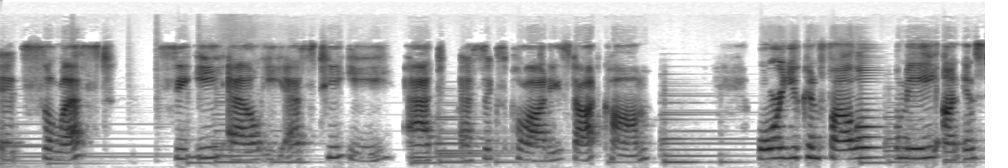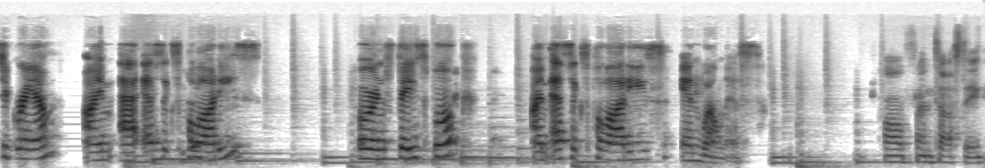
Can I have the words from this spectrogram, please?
It's Celeste, C E L E S T E, at EssexPilates.com. Or you can follow me on Instagram I'm at Essex Pilates. Or in Facebook, I'm Essex Pilates and Wellness. Oh, fantastic.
